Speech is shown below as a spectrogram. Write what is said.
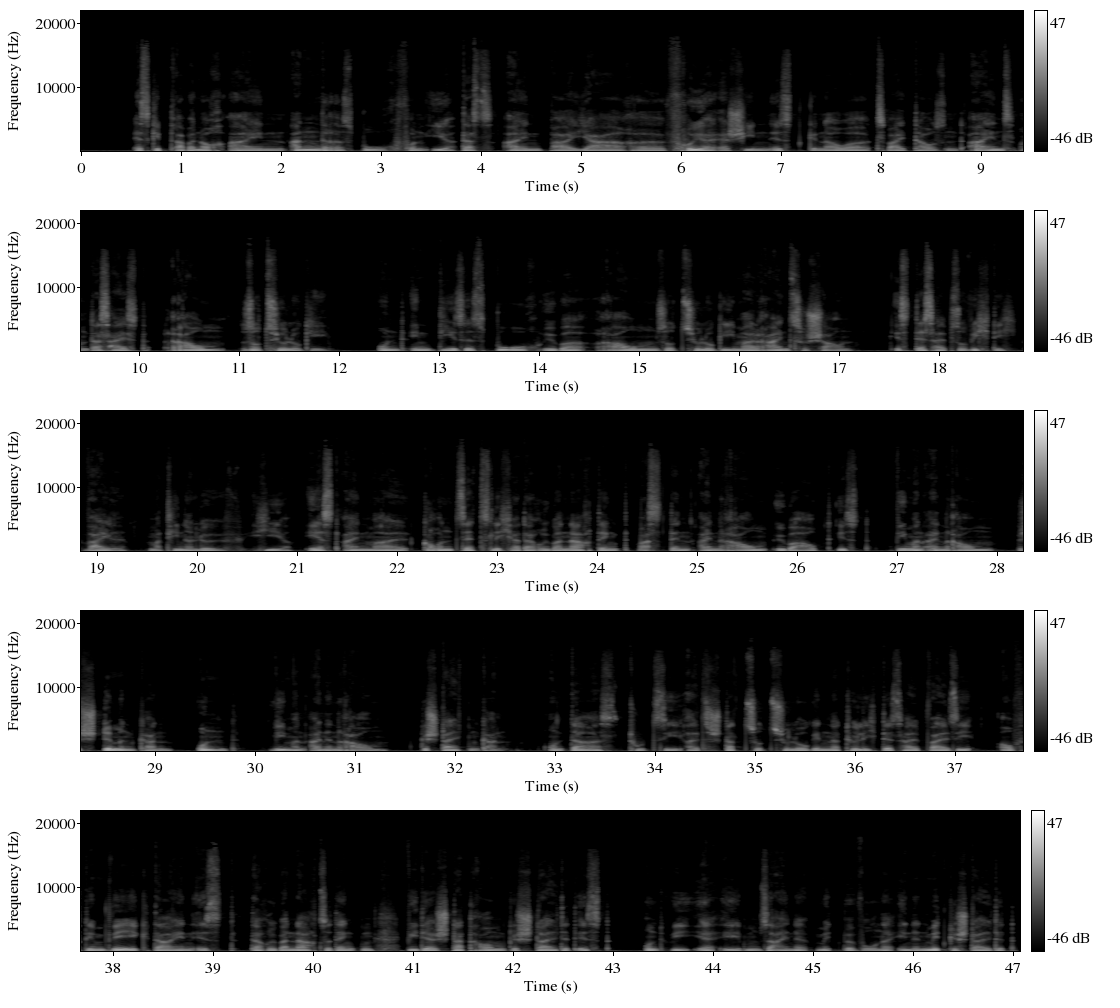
Es gibt aber noch ein anderes Buch von ihr, das ein paar Jahre früher erschienen ist, genauer 2001, und das heißt Raumsoziologie. Und in dieses Buch über Raumsoziologie mal reinzuschauen, ist deshalb so wichtig, weil Martina Löw hier erst einmal grundsätzlicher darüber nachdenkt, was denn ein Raum überhaupt ist, wie man einen Raum bestimmen kann und wie man einen Raum gestalten kann. Und das tut sie als Stadtsoziologin natürlich deshalb, weil sie auf dem Weg dahin ist, darüber nachzudenken, wie der Stadtraum gestaltet ist und wie er eben seine Mitbewohnerinnen mitgestaltet.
